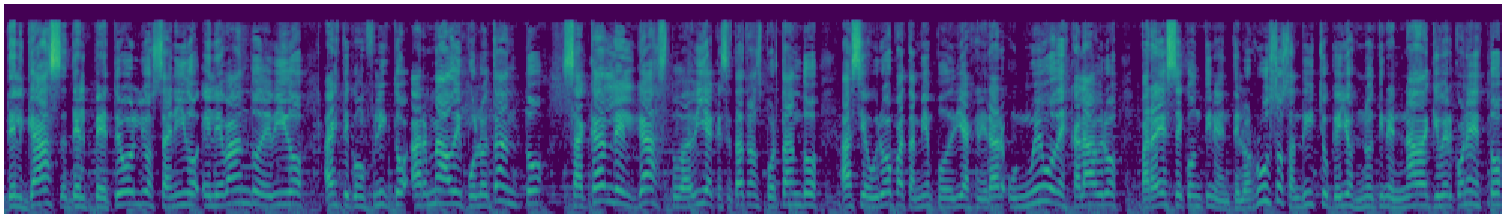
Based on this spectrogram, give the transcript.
del gas, del petróleo se han ido elevando debido a este conflicto armado y por lo tanto sacarle el gas todavía que se está transportando hacia Europa también podría generar un nuevo descalabro para ese continente. Los rusos han dicho que ellos no tienen nada que ver con esto,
